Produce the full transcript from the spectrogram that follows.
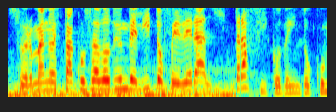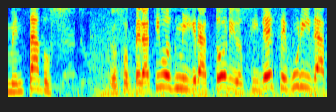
Su hermano está acusado de un delito federal, tráfico de indocumentados. Los operativos migratorios y de seguridad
